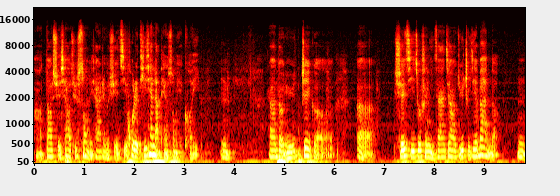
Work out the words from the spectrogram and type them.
啊，到学校去送一下这个学籍，或者提前两天送也可以。嗯，然后等于这个，呃，学籍就是你在教育局直接办的。嗯，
